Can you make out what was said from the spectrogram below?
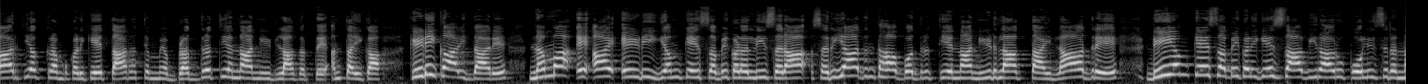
ಕಾರ್ಯಕ್ರಮಗಳಿಗೆ ತಾರತಮ್ಯ ಭದ್ರತೆಯನ್ನ ನೀಡಲಾಗುತ್ತೆ ಅಂತ ಈಗ ಕಿಡಿಕಾರಿದ್ದಾರೆ. ನಮ್ಮ ಎಐಎಡಿಎಂಕೆ ಸಭೆಗಳಲ್ಲಿ ಸರಾ ಸರಿಯಾದಂತಹ ಭದ್ರತೆಯನ್ನ ನೀಡಲಾಗ್ತಾ ಇಲ್ಲ. ಆದ್ರೆ ಡಿಎಂಕೆ ಸಭೆಗಳಿಗೆ ಸಾವಿರಾರು ಪೊಲೀಸರನ್ನ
